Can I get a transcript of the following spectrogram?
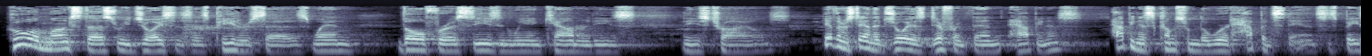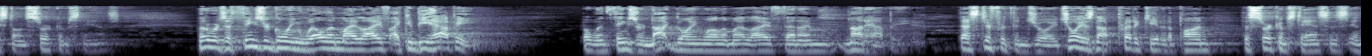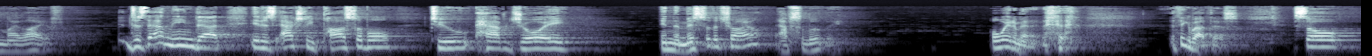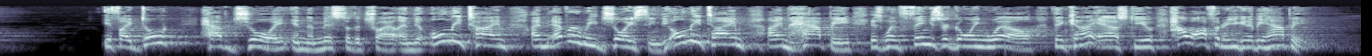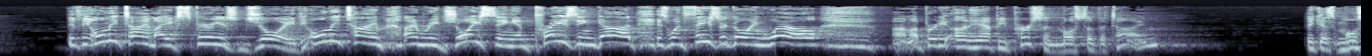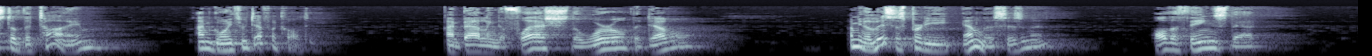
Who amongst us rejoices, as Peter says, when, though for a season we encounter these, these trials? You have to understand that joy is different than happiness. Happiness comes from the word happenstance. It's based on circumstance. In other words, if things are going well in my life, I can be happy. But when things are not going well in my life, then I'm not happy. That's different than joy. Joy is not predicated upon the circumstances in my life. Does that mean that it is actually possible to have joy in the midst of the trial? Absolutely. Well, wait a minute. Think about this. So, if I don't have joy in the midst of the trial, and the only time I'm ever rejoicing, the only time I'm happy is when things are going well, then can I ask you, how often are you going to be happy? If the only time I experience joy, the only time I'm rejoicing and praising God is when things are going well, I'm a pretty unhappy person most of the time. Because most of the time, I'm going through difficulty. I'm battling the flesh, the world, the devil. I mean, the list is pretty endless, isn't it? All the things that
